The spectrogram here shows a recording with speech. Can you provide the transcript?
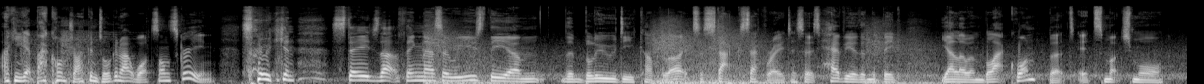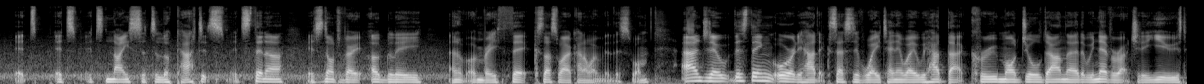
I can get back on track and talking about what's on screen. So we can stage that thing there. So we use the um, the blue decoupler. It's a stack separator, so it's heavier than the big yellow and black one, but it's much more it's it's it's nicer to look at. It's it's thinner. It's not very ugly and, very thick. So that's why I kind of went with this one. And you know, this thing already had excessive weight anyway. We had that crew module down there that we never actually used.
